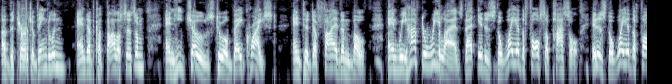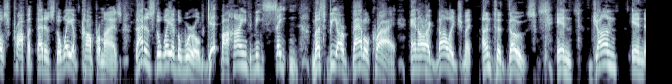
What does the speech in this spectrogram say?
of the Church of England and of Catholicism, and he chose to obey Christ and to defy them both. And we have to realize that it is the way of the false apostle. It is the way of the false prophet. That is the way of compromise. That is the way of the world. Get behind me, Satan must be our battle cry and our acknowledgement unto those. In John, in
